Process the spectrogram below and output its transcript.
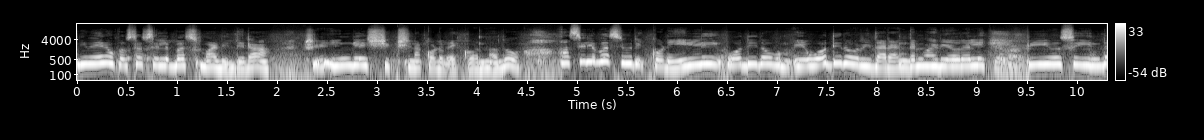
ನೀವೇನು ಹೊಸ ಸಿಲೆಬಸ್ ಮಾಡಿದ್ದೀರಾ? ಇಂಗ್ಲೀಷ್ ಶಿಕ್ಷಣ ಕೊಡಬೇಕು ಅನ್ನೋದು. ಆ ಸಿಲೆಬಸ್ ಇವ್ರಿಗೆ ಕೊಡಿ. ಇಲ್ಲಿ ಓದಿದೋ, ಓದಿರೋರು ಇದ್ದಾರೆ. ಅಂಗನವಾಡಿಯವರಲ್ಲಿ ಪಿ ಯು ಸಿಯಿಂದ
